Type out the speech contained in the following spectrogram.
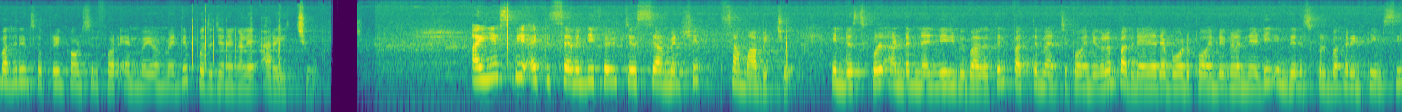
Bahrain supreme council for environment പൊതുജനങ്ങളെ അറിയിച്ചു. I S P at seventy five chess championship സമാപിച്ചു. ഇന്റർ സ്കൂൾ അണ്ടർ നയന്റീൻ വിഭാഗത്തിൽ പത്ത് മാച്ച് പോയിന്റുകളും പതിനേഴര ബോർഡ് പോയിന്റുകളും നേടി Indian school Bahrain team C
